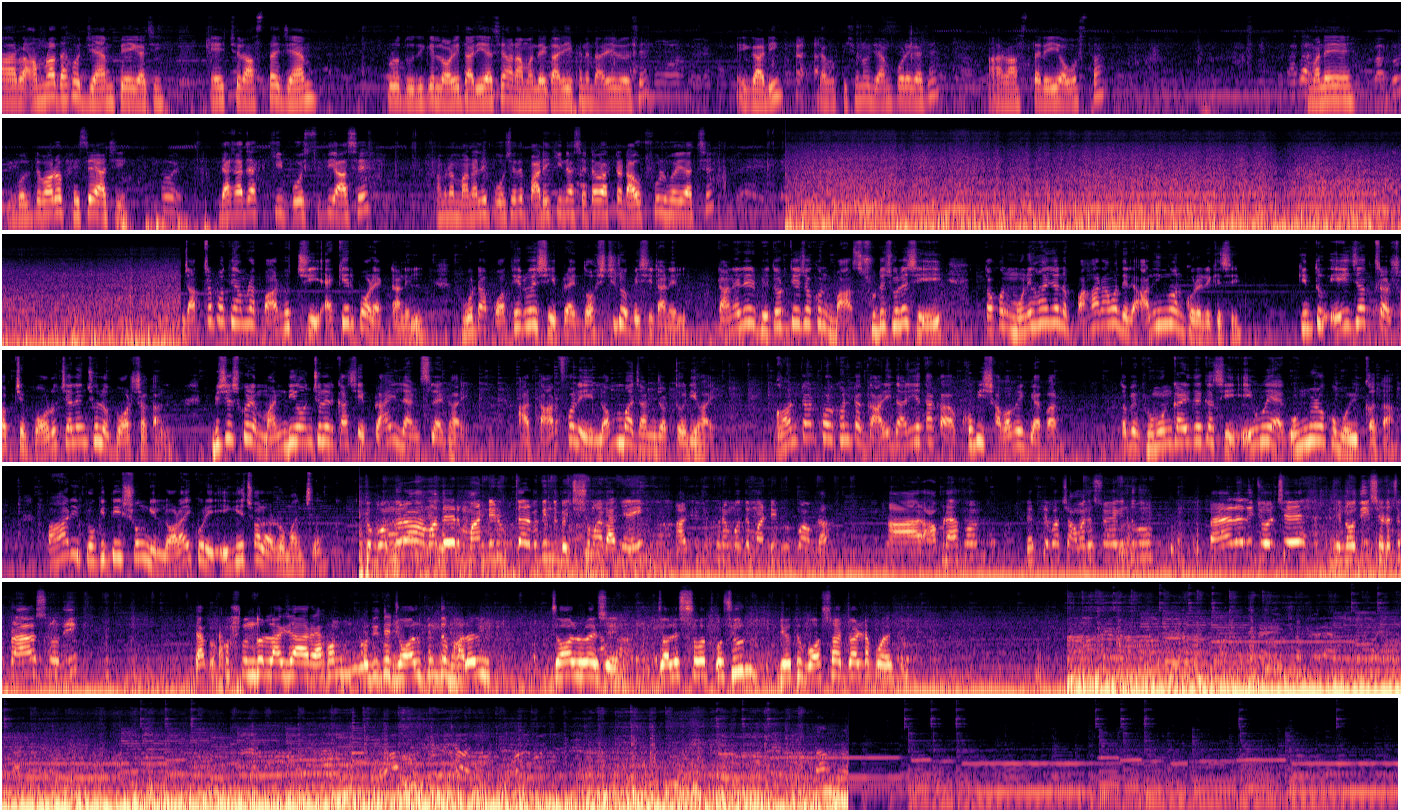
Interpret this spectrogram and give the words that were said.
আর আমরা দেখো জ্যাম পেয়ে গেছি। এই হচ্ছে রাস্তায় জ্যাম। পুরো দুদিকে লরি দাঁড়িয়ে আছে আর আমাদের গাড়ি এখানে দাঁড়িয়ে রয়েছে। এই গাড়ি, দেখো পিছনেও জ্যাম পড়ে গেছে। আর রাস্তার এই অবস্থা। মানে বলতে পারো ফেসে আছি। দেখা যাক কি পরিস্থিতি আসে। আমরা মানালি পৌঁছাতে পারি কি না সেটাও একটা ডাউটফুল হয়ে যাচ্ছে। যাত্রাপথে আমরা পার হচ্ছি একের পর এক টানেল। গোটা পথে রয়েছে প্রায় দশটিরও বেশি টানেল। টানেলের ভেতর দিয়ে যখন বাস ছুটে চলেছে, তখন মনে হয় যেন পাহাড় আমাদের আলিঙ্গন করে রেখেছে। কিন্তু এই যাত্রার সবচেয়ে বড় চ্যালেঞ্জ হলো বর্ষাকাল। বিশেষ করে মান্ডি অঞ্চলের কাছে প্রায় ল্যান্ডস্লাইড হয়। আর তার ফলে লম্বা যানজট তৈরি হয়। ঘণ্টার পর ঘণ্টা গাড়ি দাঁড়িয়ে থাকা খুবই স্বাভাবিক ব্যাপার। তবে ভ্রমণকারীদের কাছে এও এক অন্যরকম অভিজ্ঞতা। পাহাড়ি প্রকৃতির সঙ্গে লড়াই করে এগিয়ে চলার রোমাঞ্চ। তো বন্ধুরা, আমাদের মান্ডি ঢুকতে পারবে কিন্তু বেশি সময় বাকি নেই। আর কিছুক্ষণের মধ্যে মান্ডি ঢুকবো আমরা। আর আমরা এখন দেখতে পাচ্ছ, আমাদের সঙ্গে কিন্তু প্যারালালি চলছে যে নদী, সেটা হচ্ছে প্রয়াস নদী। দেখো, খুব সুন্দর লাগছে। আর এখন নদীতে জল কিন্তু ভালোই জল রয়েছে। জলের স্রোত প্রচুর, যেহেতু বর্ষার জলটা পড়েছে।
